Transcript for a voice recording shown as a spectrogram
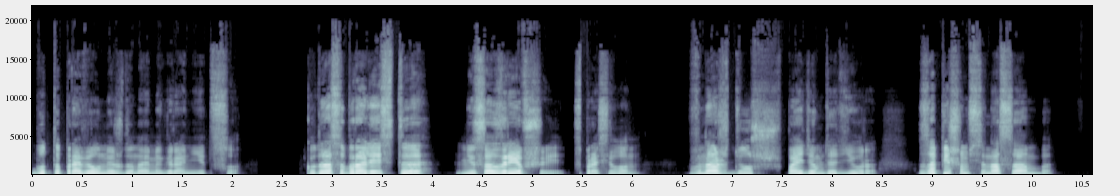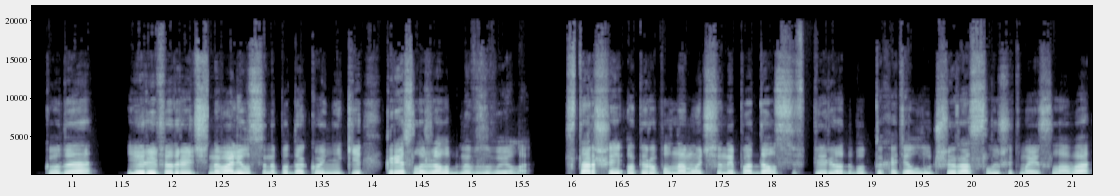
будто провел между нами границу. «Куда собрались-то, «Не созревшие?» — спросил он. «В наш дюш пойдем, дядя Юра. Запишемся на самбо». «Куда?» Юрий Федорович навалился на подоконники, кресло жалобно взвыло. Старший оперуполномоченный подался вперед, будто хотел лучше расслышать мои слова,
